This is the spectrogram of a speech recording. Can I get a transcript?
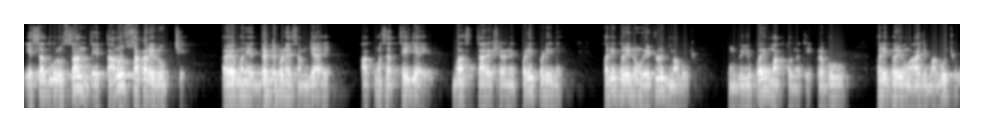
એ સદગુરુ સંત એ તારું જ સાકારે રૂપ છે. હવે મને દઢપણે સમજાય, આત્મસાત થઈ જાય, બસ તારે શરણે પડી પડીને ફરી ફરીને હું એટલું જ માગું છું. હું બીજું કંઈ માગતો નથી પ્રભુ, ફરી ફરી હું આજ માગું છું.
